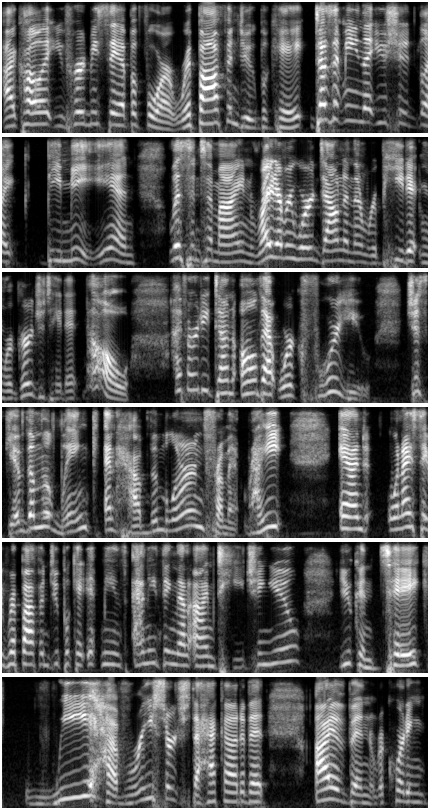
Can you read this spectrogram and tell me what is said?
I call it, you've heard me say it before, rip off and duplicate. Doesn't mean that you should like be me and listen to mine, write every word down, and then repeat it and regurgitate it. No, I've already done all that work for you. Just give them the link and have them learn from it, right? And when I say rip off and duplicate, it means anything that I'm teaching you, you can take we have researched the heck out of it. I have been recording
